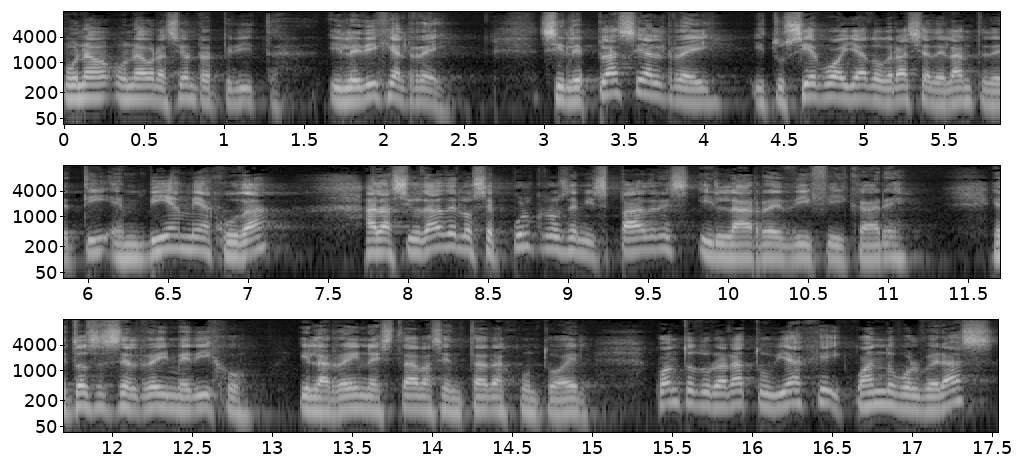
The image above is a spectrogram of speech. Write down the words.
Una, una oración rapidita. Y le dije al rey, si le place al rey y tu siervo ha hallado gracia delante de ti, envíame a Judá, a la ciudad de los sepulcros de mis padres, y la reedificaré. Entonces el rey me dijo, y la reina estaba sentada junto a él, ¿cuánto durará tu viaje y cuándo volverás?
